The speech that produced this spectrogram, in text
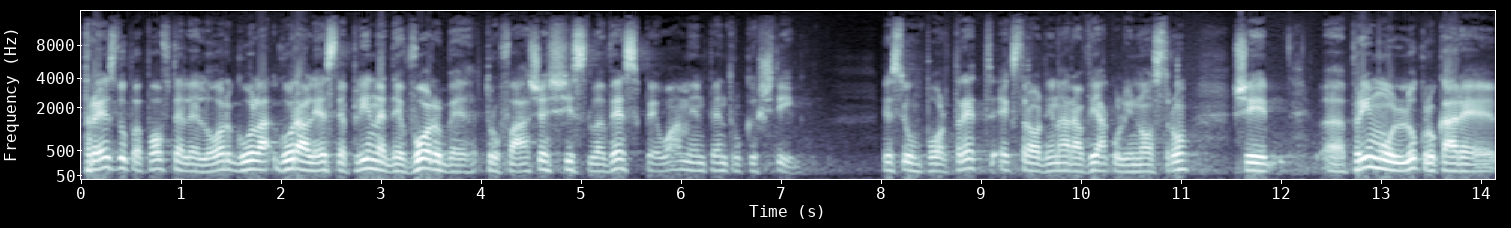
trăiesc după poftele lor, gura, gura le este plină de vorbe trufașe și slăvesc pe oameni pentru câștig. Este un portret extraordinar a viacului nostru și uh, primul lucru care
